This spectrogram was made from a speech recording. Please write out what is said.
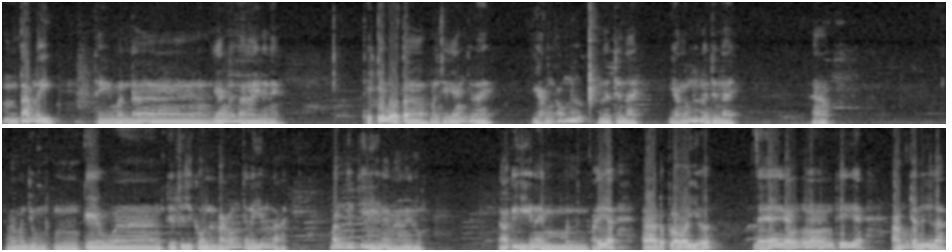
ừ, 8 ly. Thì mình đã gắn nó vào đây rồi nè. Thì cái motor mình sẽ gắn vào đây. Gắn ống nước lên trên đây. Gắn ống nước lên trên đây. Đó. Rồi mình dùng ừ, keo à, keo silicon mình bắn cho nó dính lại. Bắn dính cái dĩa này vào này luôn. Đó cái dĩa này mình phải à, đục lỗ ở giữa để gắn à, cái ống cho nó đi lên.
